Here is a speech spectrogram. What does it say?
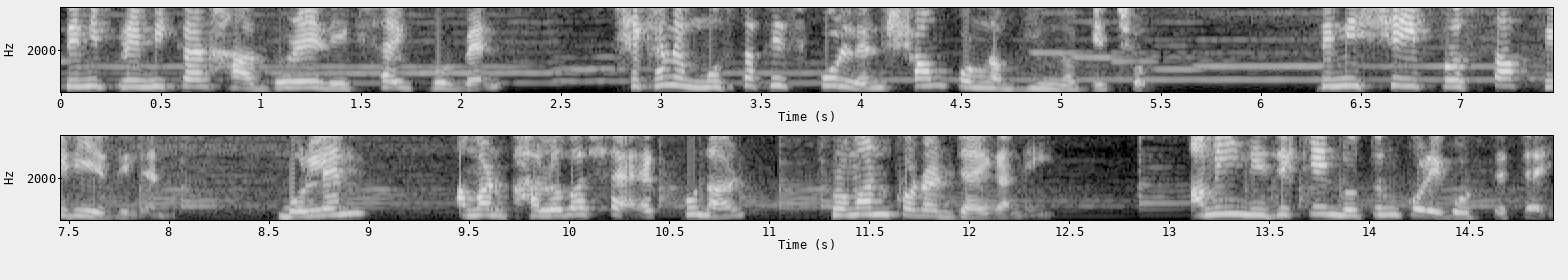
তিনি প্রেমিকার হাত ধরে রিকশায় ঘুরবেন, সেখানে মুস্তাফিজ করলেন সম্পূর্ণ ভিন্ন কিছু। তিনি সেই প্রস্তাব ফিরিয়ে দিলেন। বললেন, আমার ভালোবাসা এখন আর প্রমাণ করার জায়গা নেই। আমি নিজেকে নতুন করে গড়তে চাই।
